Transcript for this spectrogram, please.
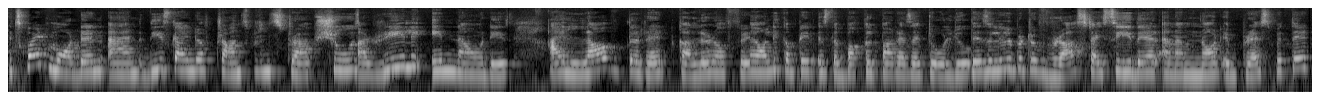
It's quite modern and these kind of transparent strap shoes are really in nowadays. I love the red color of it. My only complaint is the buckle part as i told you. There's a little bit of rust i see there and i'm not impressed with it.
